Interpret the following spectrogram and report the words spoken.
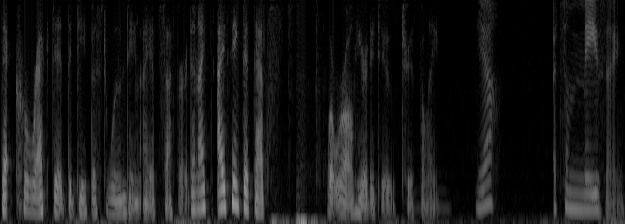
that corrected the deepest wounding I had suffered. And I, I think that that's what we're all here to do, truthfully. Yeah. It's amazing.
